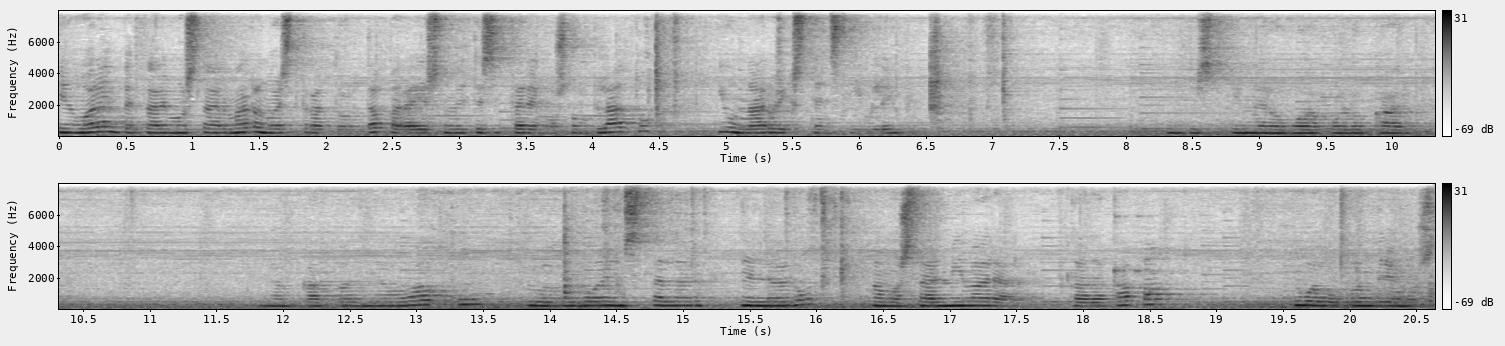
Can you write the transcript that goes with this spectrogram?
Y ahora empezaremos a armar nuestra torta. Para eso necesitaremos un plato y un aro extensible. Entonces primero voy a colocar la capa de abajo, luego voy a instalar el aro, vamos a almibarar cada capa, luego pondremos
